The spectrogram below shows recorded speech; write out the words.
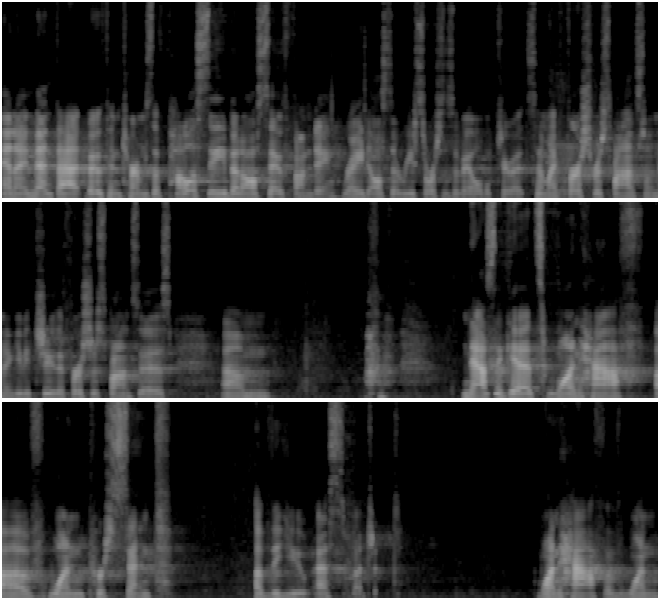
and I meant that both in terms of policy, but also funding, right? Also resources available to it. So my first response, I'm gonna give you two, the first response is, um, NASA gets one half of 1% of the US budget. One half of 1%.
